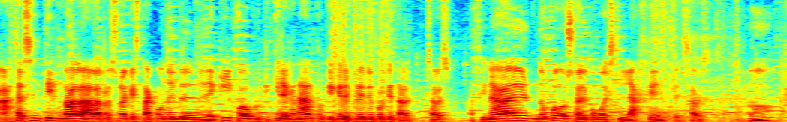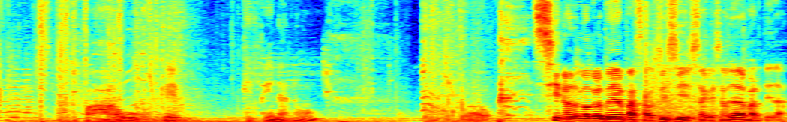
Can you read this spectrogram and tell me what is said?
hacer sentir mal a la persona que está con él en el equipo porque quiere ganar, porque quiere premio, porque tal, ¿sabes? Al final no puedo saber cómo es la gente, ¿sabes? ¡Oh! ¡Wow! Qué, qué pena, ¿no? Wow. si no, lo mismo que le podía haber pasado. Sí, sí, o sea, que se vaya la partida.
